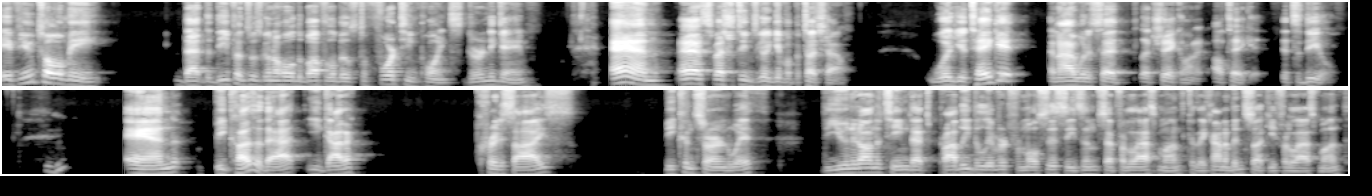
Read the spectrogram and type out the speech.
If you told me that the defense was going to hold the Buffalo Bills to 14 points during the game, and eh, special teams is going to give up a touchdown, would you take it? And I would have said, let's shake on it. I'll take it. It's a deal. Mm-hmm. And because of that, you got to criticize, be concerned with the unit on the team that's probably delivered for most of the season, except for the last month, because they kind of been sucky for the last month.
